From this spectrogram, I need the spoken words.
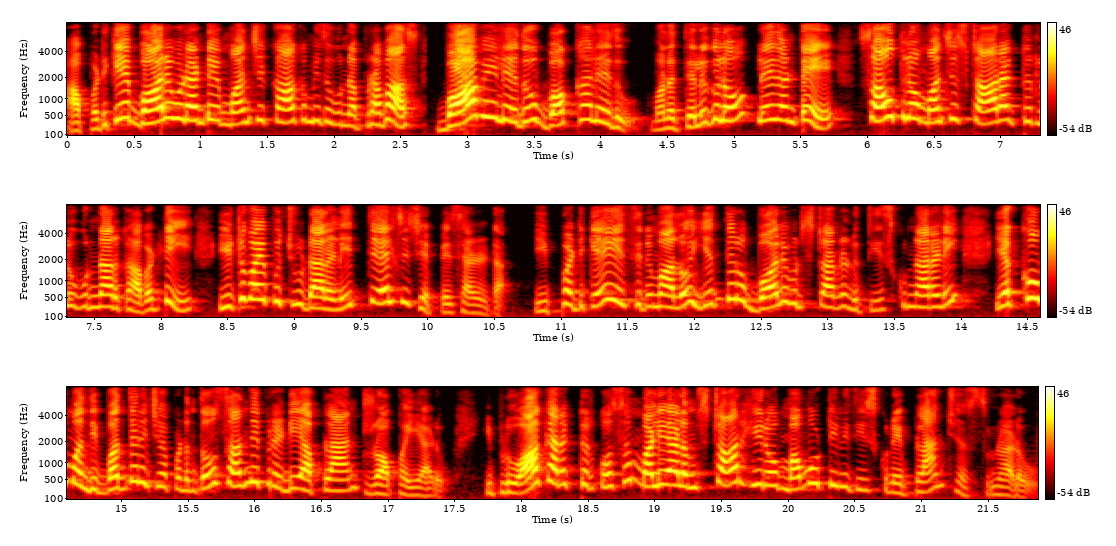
అప్పటికే బాలీవుడ్ అంటే మంచి కాక మీద ఉన్న ప్రభాస్ బాబీ లేదు బొక్క లేదు. మన తెలుగులో లేదంటే సౌత్లో మంచి స్టార్ యాక్టర్లు ఉన్నారు కాబట్టి ఇటువైపు చూడాలని తేల్చి చెప్పేశాడట. ఇప్పటికే ఈ సినిమాలో ఇద్దరు బాలీవుడ్ స్టార్లను తీసుకున్నారని ఎక్కువ మంది వద్దని చెప్పడంతో సందీప్ రెడ్డి ఆ ప్లాన్ డ్రాప్ అయ్యాడు. ఇప్పుడు ఆ క్యారెక్టర్ కోసం మలయాళం స్టార్ హీరో మమ్ముట్టిని తీసుకునే ప్లాన్ చేస్తున్నాడు.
